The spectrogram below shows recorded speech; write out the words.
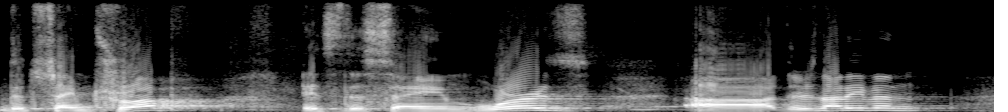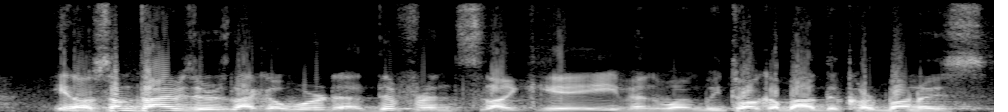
the same trop, it's the same words. Uh, there's not even, you know, sometimes there's like a word a difference, like uh, even when we talk about the korbanos,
